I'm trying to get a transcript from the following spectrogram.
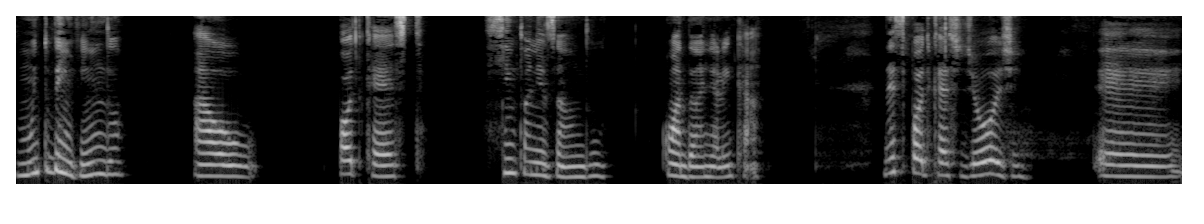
muito bem-vindo ao podcast Sintonizando com a Dani Alencar. Nesse podcast de hoje, é,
